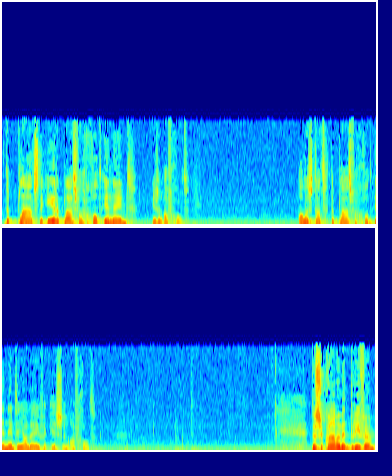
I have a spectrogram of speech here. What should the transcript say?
de plaats, de ereplaats van God inneemt, is een afgod. Alles dat de plaats van God inneemt in jouw leven is een afgod. Dus ze kwamen met brieven.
